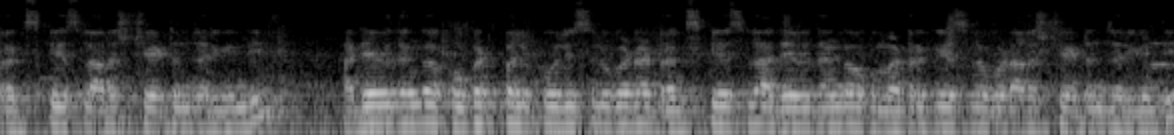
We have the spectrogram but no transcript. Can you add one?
డ్రగ్స్ కేసులు అరెస్ట్ చేయడం జరిగింది. అదేవిధంగా కూకట్పల్లి పోలీసులు కూడా డ్రగ్స్ కేసులో అదేవిధంగా ఒక మర్డర్ కేసులో కూడా అరెస్ట్ చేయడం జరిగింది.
